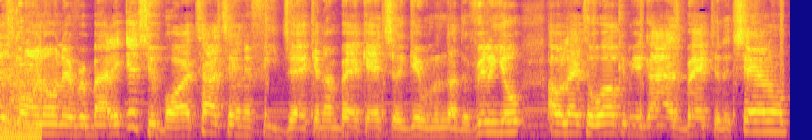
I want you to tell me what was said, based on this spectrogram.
What is going on everybody? It's your boy Titanic Feet Jack and I'm back at you again with another video. I would like to welcome you guys back to the channel.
